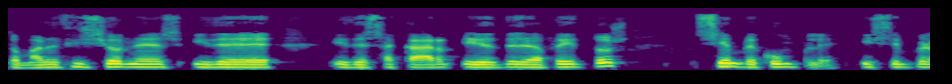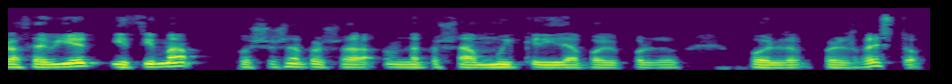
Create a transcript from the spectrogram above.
tomar decisiones y de, y de sacar y de, de aprietos, siempre cumple y siempre lo hace bien y encima pues es una persona una persona muy querida por el, por, por, por el resto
